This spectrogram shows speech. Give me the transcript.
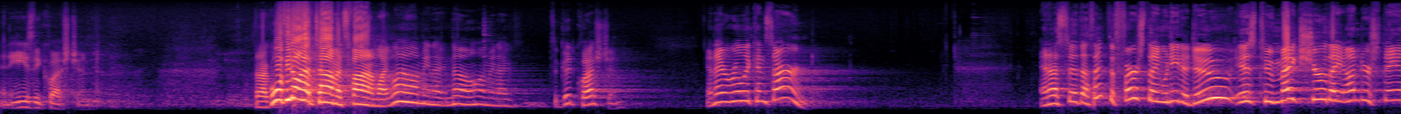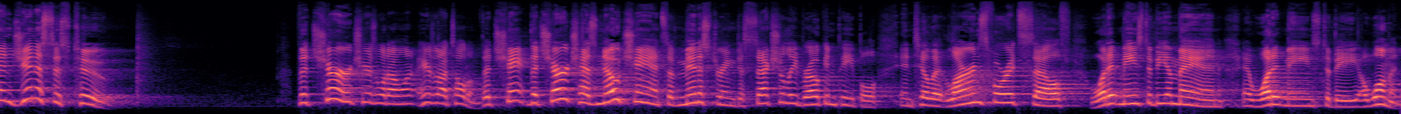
an easy question. They're like, well, if you don't have time, it's fine. I'm like, well, I mean, I, no, I mean, I, it's a good question. And they were really concerned. And I said, I think the first thing we need to do is to make sure they understand Genesis 2. The church, here's what I want, here's what I told them. The, the church has no chance of ministering to sexually broken people until it learns for itself what it means to be a man and what it means to be a woman.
